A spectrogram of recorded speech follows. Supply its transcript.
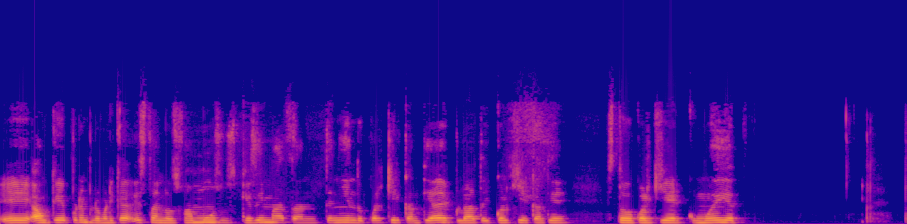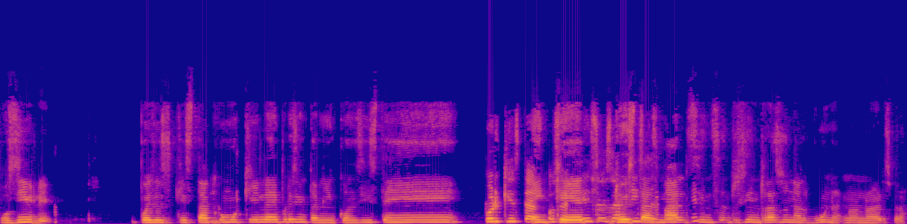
eh, aunque por ejemplo, marica, están los famosos que se matan teniendo cualquier cantidad de plata y cualquier cantidad, de esto, cualquier comodidad posible. Pues es que está como que la depresión también consiste Porque está, en o sea, que esos tú estás mal sin, sin razón alguna. No, no, a ver, espera.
